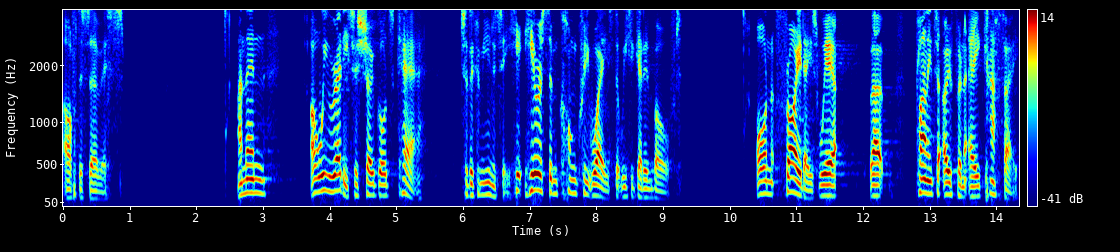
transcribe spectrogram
after service. And then, are we ready to show God's care to the community? Here are some concrete ways that we could get involved. On Fridays, we're uh, planning to open a cafe,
